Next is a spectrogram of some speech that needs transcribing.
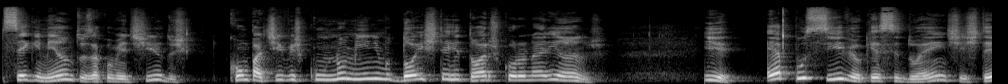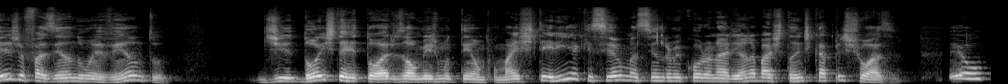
segmentos acometidos compatíveis com no mínimo dois territórios coronarianos. E é possível que esse doente esteja fazendo um evento de dois territórios ao mesmo tempo, mas teria que ser uma síndrome coronariana bastante caprichosa. Eu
